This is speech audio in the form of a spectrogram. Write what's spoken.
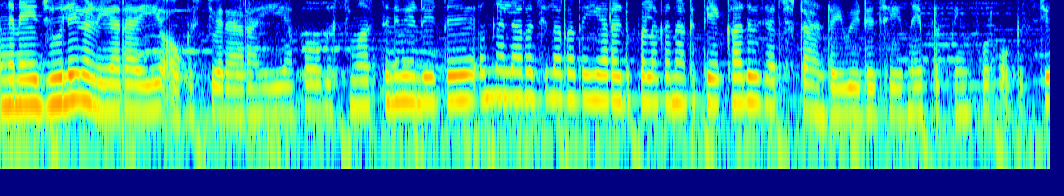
അങ്ങനെ ജൂലൈ കഴിയാറായി ഓഗസ്റ്റ് വരാറായി. അപ്പോൾ ഓഗസ്റ്റ് മാസത്തിന് വേണ്ടിയിട്ട് ഒന്ന് അല്ലറ ചില്ലറ തയ്യാറെടുപ്പുകളൊക്കെ നടത്തിയേക്കാതെ വിചാരിച്ചിട്ടാണ് കേട്ടോ ഈ വീഡിയോ ചെയ്യുന്നത് പ്രിപ്പിംഗ് ഫോർ ഓഗസ്റ്റ്.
